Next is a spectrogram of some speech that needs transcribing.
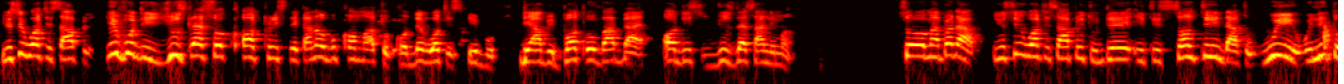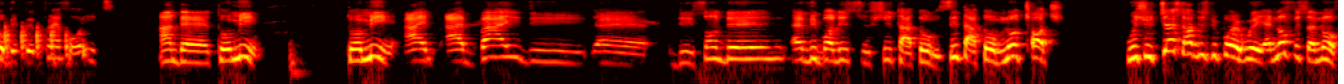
You see what is happening. Even the useless so-called priests, they cannot even come out to condemn what is evil. They have been bought over by all these useless animals. So, my brother, you see what is happening today. It is something that we we need to be prepared for it. And uh, to me, to me, I I buy the uh, the Sunday. Everybody should sit at home, sit at home, no church. We should chase all these people away. Enough is enough.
